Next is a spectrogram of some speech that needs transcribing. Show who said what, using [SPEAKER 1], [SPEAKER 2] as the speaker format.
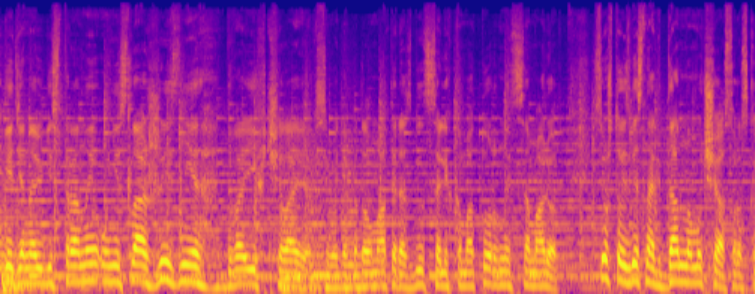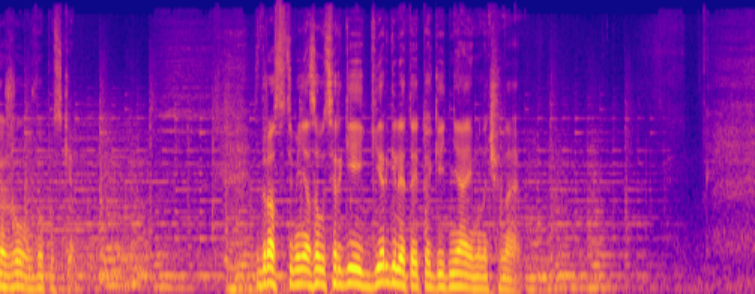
[SPEAKER 1] Трагедия на юге страны унесла жизни двоих человек. Сегодня под Алматы разбился легкомоторный самолет. Все, что известно к данному часу, расскажу в выпуске. Здравствуйте, меня зовут Сергей Гергель. Это «Итоги дня» и мы начинаем.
